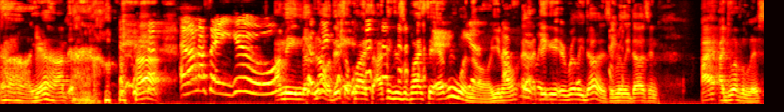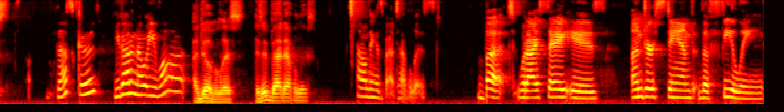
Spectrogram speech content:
Uh, yeah, and i'm not saying you I mean, no, we- this applies. To, I think this applies to everyone, Yes, though. You know, I think it, it really does. It really does. And I, I do have a list. that's good you got to know what you want. I do have a list. Is it bad to have a list? i don't think it's bad to have a list. But what i say is understand the feeling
